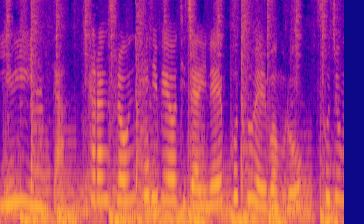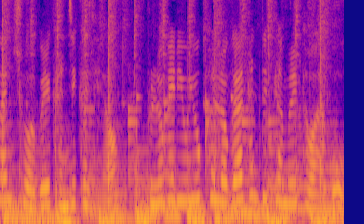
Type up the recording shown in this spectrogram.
2위입니다. 사랑스러운 테디베어 디자인의 포토 앨범으로 소중한 추억을 간직하세요. 블루베리 우유 컬러가 산뜻함을 더하고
